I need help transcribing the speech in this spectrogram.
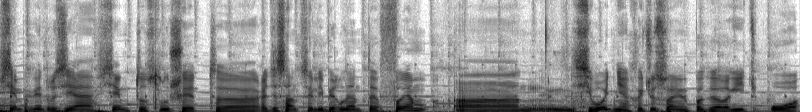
Всем привет, друзья! Всем, кто слушает э, радиостанцию Liberland FM. Э, сегодня хочу с вами поговорить о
